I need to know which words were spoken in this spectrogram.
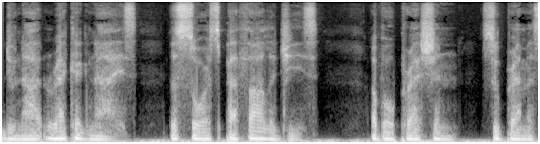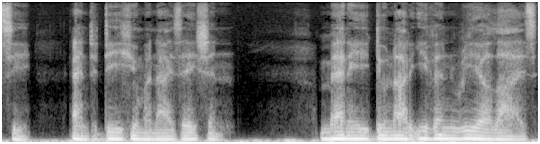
do not recognize the source pathologies of oppression, supremacy, and dehumanization. Many do not even realize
